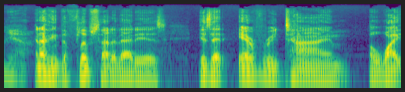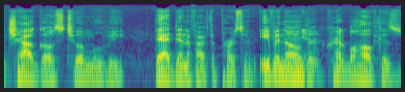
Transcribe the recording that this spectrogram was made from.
Yeah. And I think the flip side of that is is that every time a white child goes to a movie, they identify with the person. Even though the Yeah. Incredible Hulk is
